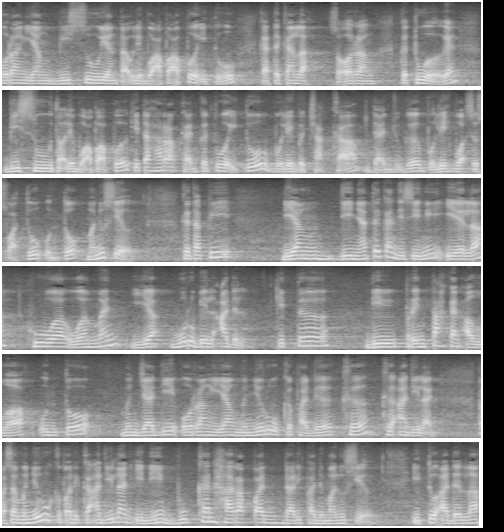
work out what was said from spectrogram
orang yang bisu yang tak boleh buat apa-apa itu, katakanlah seorang ketua kan, bisu tak boleh buat apa-apa, kita harapkan ketua itu boleh bercakap dan juga boleh buat sesuatu untuk manusia. Tetapi yang dinyatakan di sini ialah huwa waman ya'muru bil adl. Kita diperintahkan Allah untuk menjadi orang yang menyeru kepada ke keadilan. Pasal menyeru kepada keadilan ini bukan harapan daripada manusia. Itu adalah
